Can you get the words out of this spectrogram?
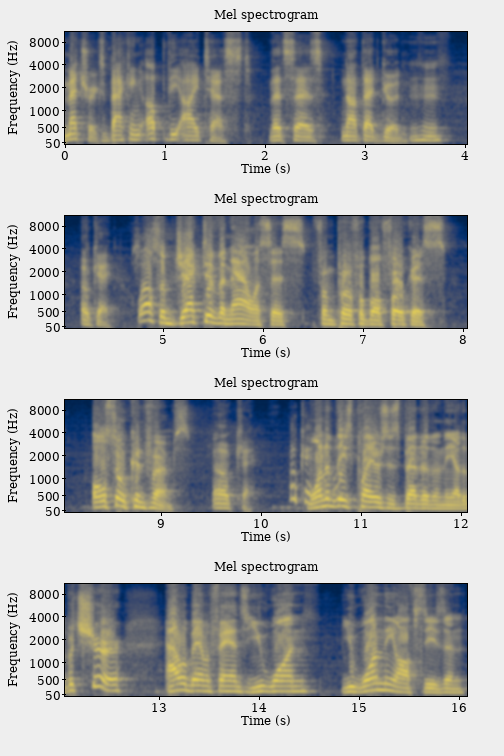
metrics backing up the eye test that says not that good. Mm-hmm. Okay, well, Subjective analysis from Pro Football Focus also confirms okay, okay. one of these players is better than the other. But sure, Alabama fans, you won. You won the offseason.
